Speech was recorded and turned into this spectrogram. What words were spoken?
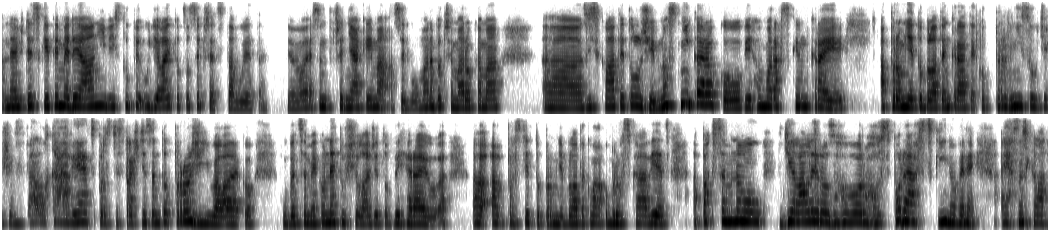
ne vždycky ty mediální výstupy udělají to, co si představujete. Jo? Já jsem před nějakýma asi dvouma nebo třema rokama uh, získala titul živnostníka roku v jeho moravském kraji a pro mě to byla tenkrát jako první soutěž velká věc, prostě strašně jsem to prožívala, jako vůbec jsem jako netušila, že to vyhraju a, a, a prostě to pro mě byla taková obrovská věc. A pak se mnou dělali rozhovor hospodářský noviny a já jsem říkala,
